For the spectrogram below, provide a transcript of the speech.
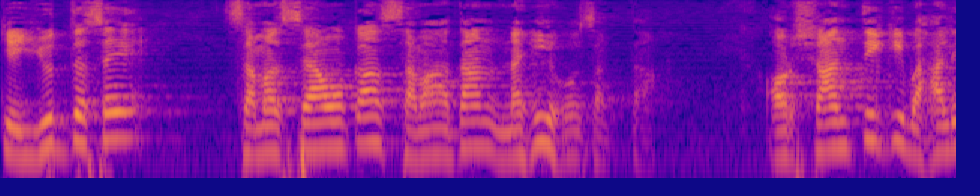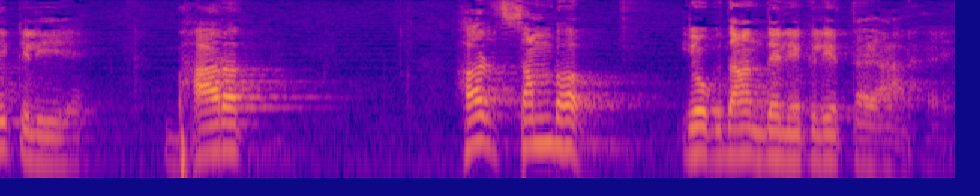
कि युद्ध से समस्याओं का समाधान नहीं हो सकता और शांति की बहाली के लिए भारत हर संभव योगदान देने के लिए तैयार है।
